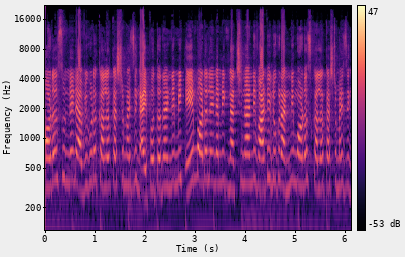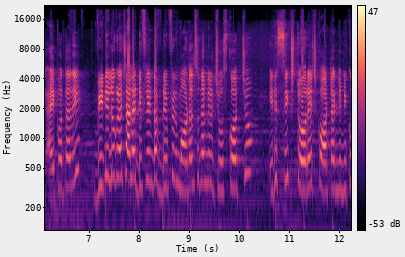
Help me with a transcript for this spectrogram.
మోడల్స్ ఉండండి అవి కూడా కలర్ కస్టమైజింగ్ అయిపోతుందండి. మీకు ఏ మోడల్ అయినా మీకు నచ్చినా అండి వాటిలో కూడా అన్ని మోడల్స్ కలర్ కస్టమైజింగ్ అయిపోతుంది. వీటిలో కూడా చాలా డిఫరెంట్ ఆఫ్ డిఫరెంట్ మోడల్స్ ఉన్నాయి. మీరు చూసుకోవచ్చు. ఇది సిక్స్ స్టోరేజ్ కాట్ అండి మీకు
